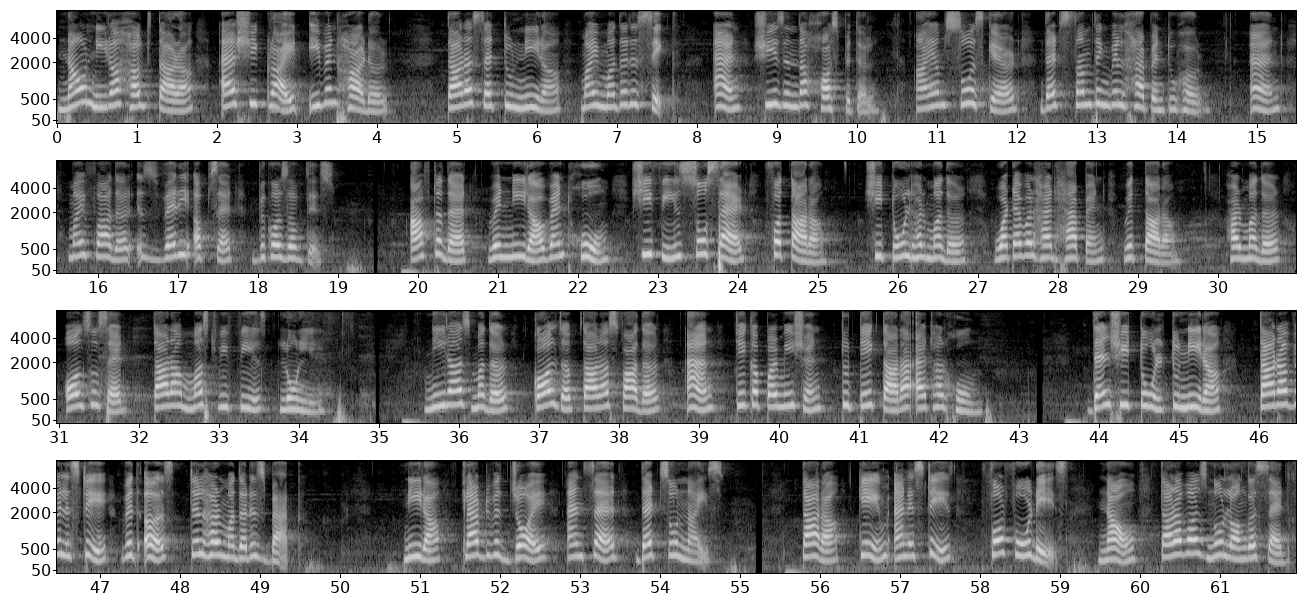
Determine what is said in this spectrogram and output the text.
Now Neera hugged Tara as she cried even harder. Tara said to Neera, My mother is sick and she is in the hospital. I am so scared that something will happen to her. And my father is very upset because of this. After that, when Neera went home, she feels so sad for Tara. She told her mother whatever had happened with Tara. Her mother also said Tara must be feels lonely. Neera's mother called up Tara's father and take a permission to take Tara at her home. Then she told to Neera, Tara will stay with us till her mother is back. Neera clapped with joy and said, That's so nice. Tara came and stayed for four days. Now Tara was no longer sad,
